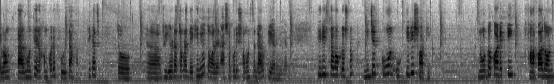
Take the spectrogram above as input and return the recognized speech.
এবং তার মধ্যে এরকম করে ফুলটা হয়, ঠিক আছে? তো ভিডিওটা তোমরা দেখে নিও, তোমাদের আশা করি সমস্ত ডাউট ক্লিয়ার হয়ে যাবে। তিরিশতম প্রশ্ন নিচের কোন উক্তিটি সঠিক? নোটোকর একটি ফাঁপা দণ্ড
